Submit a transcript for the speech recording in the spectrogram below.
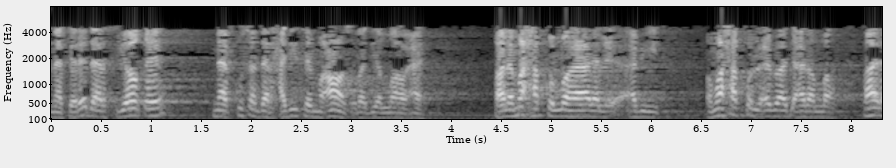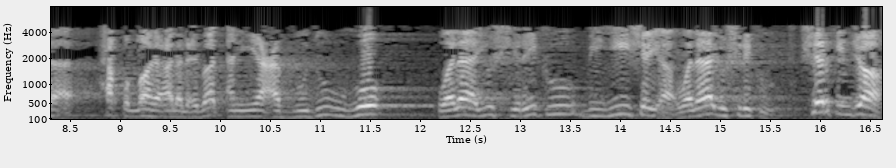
نکره در سیاق نفی خصوصا در حدیث معاذ رضی الله عنه. قال ما حق الله على العبيد وما حق العباد على الله. قال حق الله على العباد أن يعبدوه ولا یشرکو بهی شیئا ولا یشرکو شرک اینجا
